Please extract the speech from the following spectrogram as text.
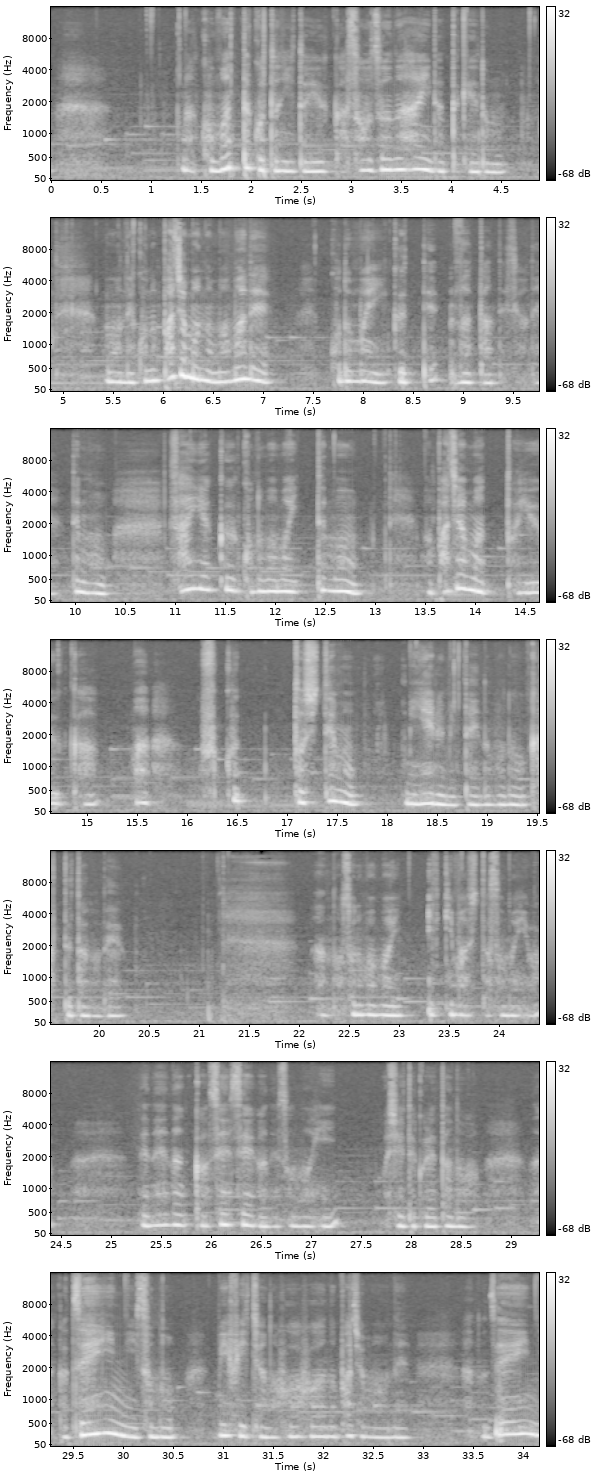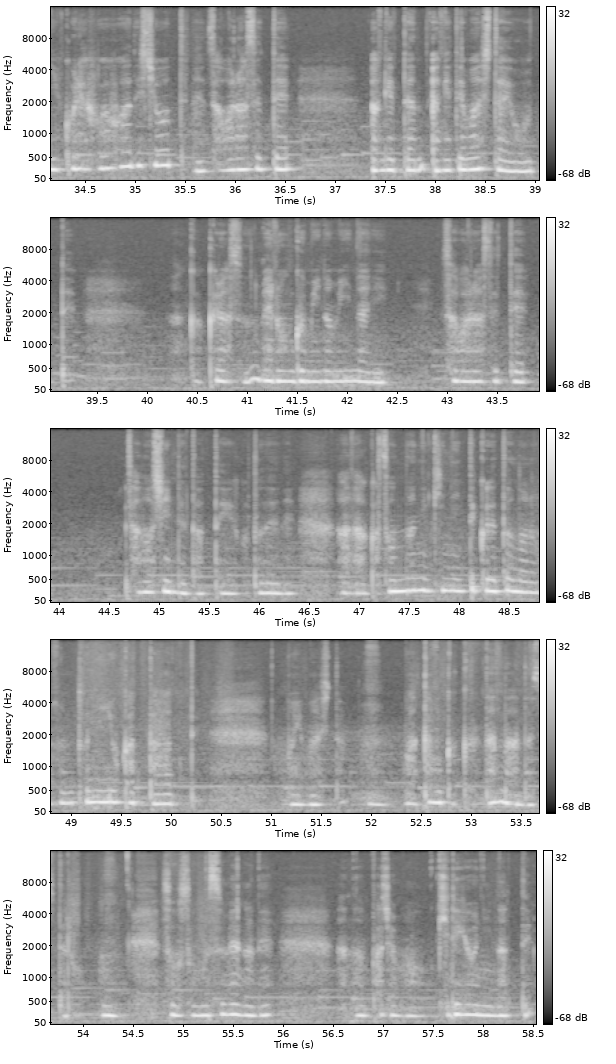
まあ困ったことにというか想像の範囲だったけれどももうねこのパジャマのままで子供園行くってなったんですよね。でも最悪このまま行っても、ま、パジャマというかまあ服としても見えるみたいなものを買ってたのであのそのまま行きましたその日は。でねなんか先生がねその日教えてくれたのはなんか全員にそのミッフィーちゃんのふわふわのパジャマをねあの全員にこれふわふわでしょってね触らせてあげてあげてましたよってかクラスメロン組のみんなに触らせて楽しんでたっていうことでね。あなんかそんなに気に入ってくれたなら本当に良かったって思いました、うん、まあともかく何の話だろう、うん、そうそう娘がねあのパジャマを着るようになって。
